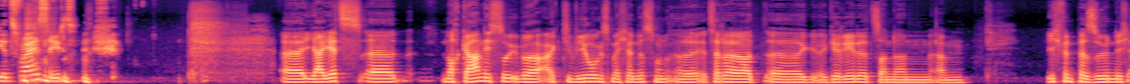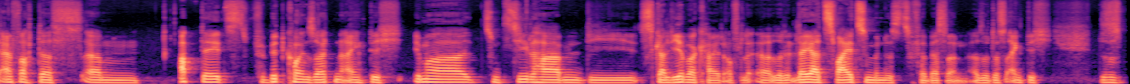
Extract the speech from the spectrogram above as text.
Jetzt weiß ich's. äh, ja, jetzt äh, noch gar nicht so über Aktivierungsmechanismen äh, etc. Äh, geredet, sondern ähm, ich finde persönlich einfach, dass ähm, Updates für Bitcoin sollten eigentlich immer zum Ziel haben, die Skalierbarkeit auf also Layer 2 zumindest zu verbessern. Also das eigentlich, das ist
